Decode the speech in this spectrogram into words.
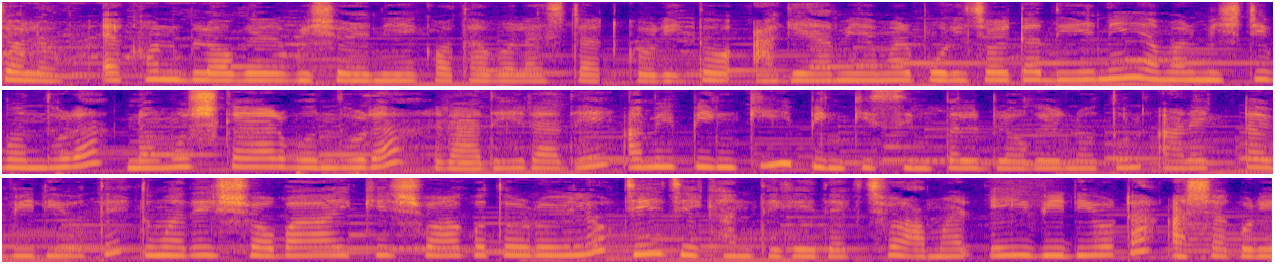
চলো, এখন ব্লগের বিষয় নিয়ে কথা বলা স্টার্ট করি। তো আগে আমি আমার পরিচয়টা দিয়ে নিই, আমার মিষ্টি বন্ধুরা। নমস্কার বন্ধুরা, রাধে রাধে। আমি পিঙ্কি পিঙ্কি সিম্পল ব্লগের নতুন আরেকটা ভিডিওতে তোমাদের সবাইকে স্বাগত রইল। যে যেখান থেকেই দেখছ আমার এই ভিডিওটা, আশা করি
